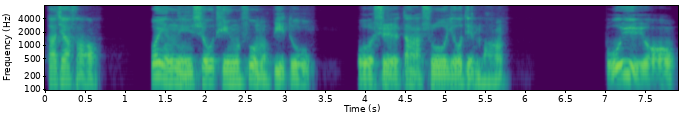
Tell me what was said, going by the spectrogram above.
大家好，欢迎您收听《父母必读》，我是大叔，有点忙。不遇勇，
